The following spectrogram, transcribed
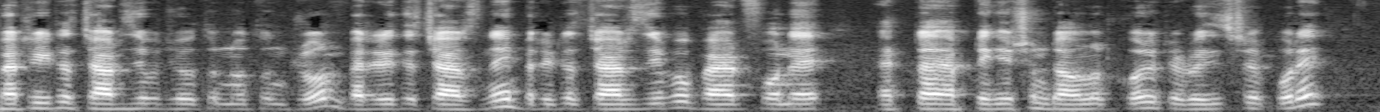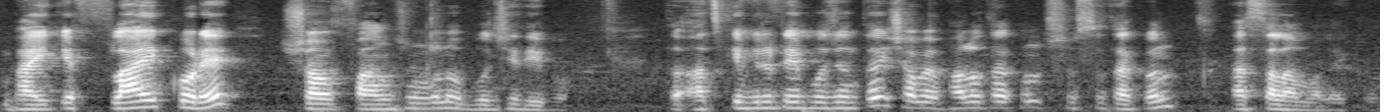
ব্যাটারিটা চার্জ দেবো, যেহেতু নতুন ড্রোন ব্যাটারিতে চার্জ নেই। ব্যাটারিটা চার্জ দিব, ভাইয়ার ফোনে একটা অ্যাপ্লিকেশন ডাউনলোড করে, এটা রেজিস্টার করে ভাইকে ফ্লাই করে সব ফাংশনগুলো বুঝিয়ে দিব। তো আজকে ভিডিওটা এই পর্যন্তই। সবাই ভালো থাকুন, সুস্থ থাকুন। আসসালামু আলাইকুম।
